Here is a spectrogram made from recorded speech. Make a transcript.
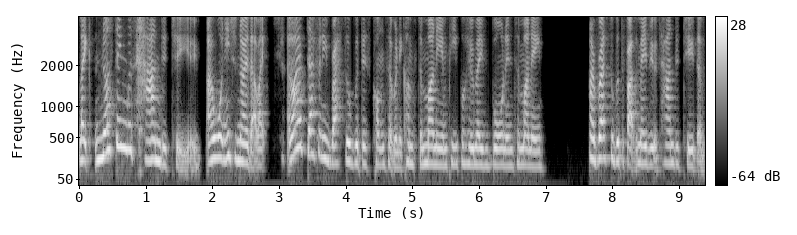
Like nothing was handed to you. I want you to know that. Like, and I've definitely wrestled with this concept when it comes to money and people who may be born into money. I've wrestled with the fact that maybe it was handed to them.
